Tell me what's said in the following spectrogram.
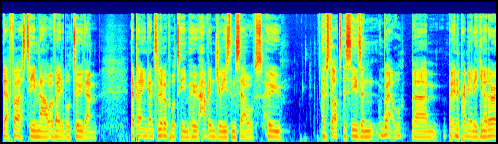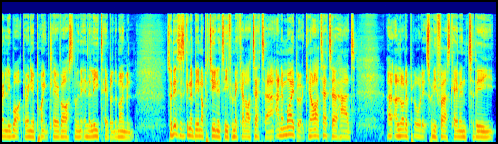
their first team now available to them. They're playing against a Liverpool team who have injuries themselves, who have started the season well, um, but in the Premier League, you know, they're only what they're only a point clear of Arsenal in, in the league table at the moment. So this is going to be an opportunity for Mikel Arteta. And in my book, you know, Arteta had a, a lot of plaudits when he first came into the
